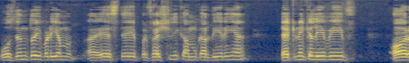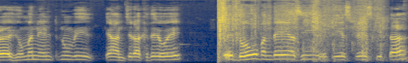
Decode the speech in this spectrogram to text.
ਉਸ ਦਿਨ ਤੋਂ ਹੀ ਬੜੀਆਂ ਇਸ ਤੇ ਪ੍ਰੋਫੈਸ਼ਨਲੀ ਕੰਮ ਕਰਦੀਆਂ ਰਹੀਆਂ। ਟੈਕਨੀਕਲੀ ਵੀ ਔਰ ਹਿਊਮਨ ਇੰਟ ਨੂੰ ਵੀ ਧਿਆਨ 'ਚ ਰੱਖਦੇ ਹੋਏ ਇਹ ਦੋ ਬੰਦੇ ਅਸੀਂ ਕੇਸ ਟ੍ਰੇਸ ਕੀਤਾ।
